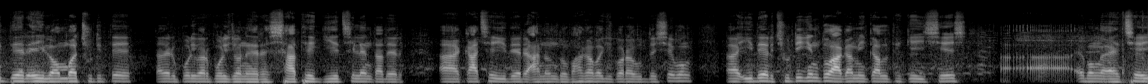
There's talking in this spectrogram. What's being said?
ঈদের এই লম্বা ছুটিতে তাদের পরিবার পরিজনের সাথে গিয়েছিলেন, তাদের কাছে ঈদের আনন্দ ভাগাভাগি করার উদ্দেশ্যে এবং ঈদের ছুটি কিন্তু আগামীকাল থেকেই শেষ এবং সেই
